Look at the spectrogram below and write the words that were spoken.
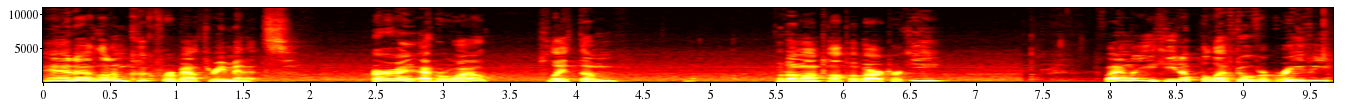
And uh, let them cook for about three minutes. Alright, after a while, plate them, put them on top of our turkey. Finally, heat up the leftover gravy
